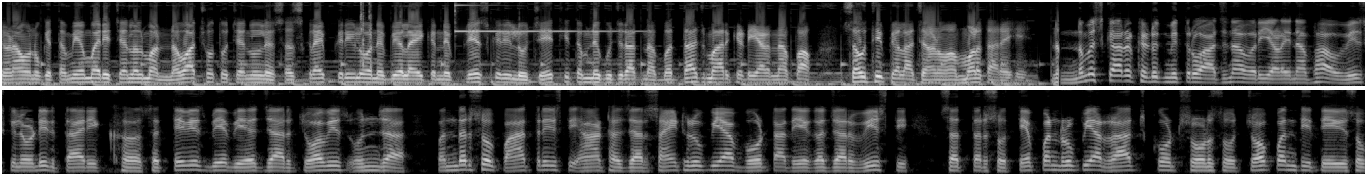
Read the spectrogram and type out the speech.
જણાવવાનું કે તમે અમારી ચેનલમાં નવા છો તો ચેનલને સબસ્ક્રાઇબ કરી લો અને બેલ આઇકનને પ્રેસ કરી લો, જેથી તમને ગુજરાતના બધા જ માર્કેટ યાર્ડના ભાવ સૌથી પહેલાં જાણવા મળતા રહે. નમસ્કાર ખેડૂત મિત્રો, આજના વરિયાળીના ભાવ વીસ કિલો દીઠ તારીખ સત્યાવીસ બે બે હજાર ચોવીસ ઊંઝા પંદરસો પાંત્રીસથી આઠ હજાર સાઠ રૂપિયા, બોટાદ એક હજાર વીસથી સત્તરસો ત્રેપન રૂપિયા, રાજકોટ સોળસો ચોપનથી ત્રેવીસો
